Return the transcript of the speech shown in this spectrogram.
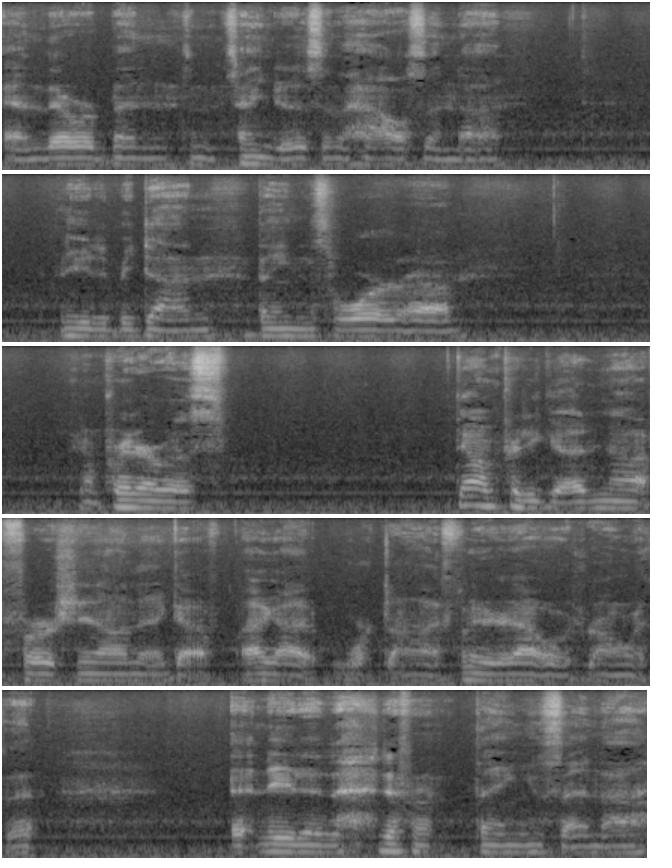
and there have been some changes in the house and uh, needed to be done. Things were, uh, the computer was doing pretty good, you know, at first, you know, and then it got I got it worked on. I figured out what was wrong with it. It needed different things, and uh,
